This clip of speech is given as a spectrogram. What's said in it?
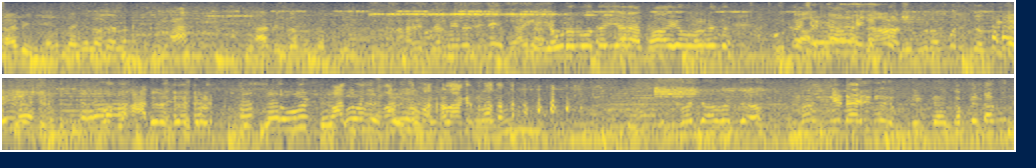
काय बी गवत लागलेलं असेल ना? आम्ही जमून बघते अरे तिथे एवढं येणार मग एवढं कसं काय म्हणा लागत मला. मग मी डायरेक्ट कंप्लेंट टाकून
